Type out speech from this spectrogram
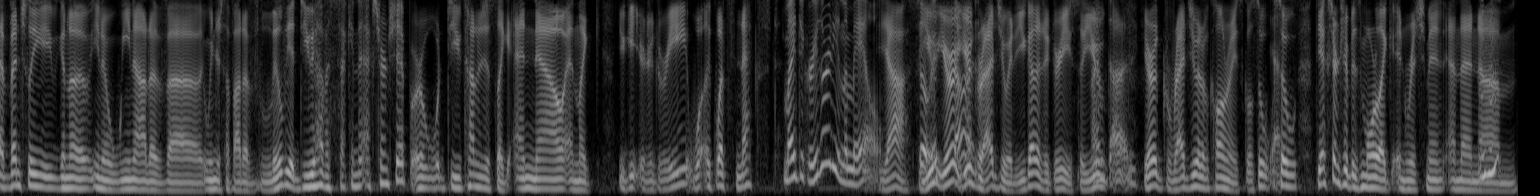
eventually gonna, you know, wean out of uh, wean yourself out of Lilia. Do you have a second externship, or what, do you kind of just like end now and like you get your degree? What like what's next? My degree's already in the mail. Yeah, so, So you, it's you're you're graduated. You got a degree, so you I'm done. You're a graduate of culinary school. So so the externship is more like enrichment, and then Mm-hmm. um,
